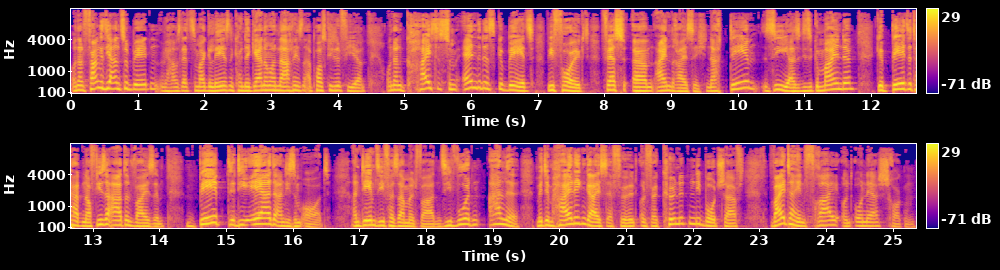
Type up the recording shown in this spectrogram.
Und dann fangen sie an zu beten. Wir haben es letzte Mal gelesen, könnt ihr gerne mal nachlesen, Apostelgeschichte 4. Und dann heißt es zum Ende des Gebets wie folgt, Vers ähm, 31. Nachdem sie, also diese Gemeinde, gebetet hatten auf diese Art und Weise, bebt bebte die Erde an diesem Ort, an dem sie versammelt waren. Sie wurden alle mit dem Heiligen Geist erfüllt und verkündeten die Botschaft weiterhin frei und unerschrocken.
